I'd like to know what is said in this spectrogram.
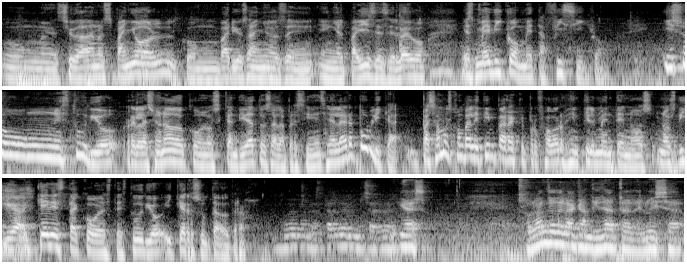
un eh, ciudadano español con varios años en, en el país, desde luego. Es médico metafísico hizo un estudio relacionado con los candidatos a la presidencia de la República. Pasamos con Valentín para que por favor gentilmente nos, nos diga qué destacó este estudio y qué resultado trajo. Muy buenas tardes, muchas gracias. Hablando de la candidata de Luisa,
